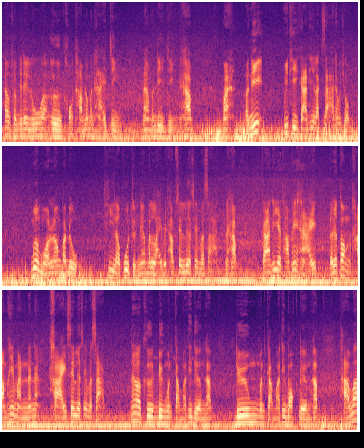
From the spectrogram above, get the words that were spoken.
ท่านผู้ชมจะได้รู้ว่าเออเขาทำแล้วมันหายจริงนะมันดีจริงนะครับมาคราวนี้วิธีการที่รักษาท่านผู้ชม เมื่อหมอนรองกระดูกที่เราพูดถึงเนี่ยมันไหลไปทับเส้นเลือดเส้นประสาทนะครับ การที่จะทำให้หายเราจะต้องทำให้มันนั้นนะคลายเส้นเลือดเส้นประสาทนั่นก็คือดึงมันกลับมาที่เดิมครับ ดึงมันกลับมาที่บล็อกเดิมครับ ถามว่า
